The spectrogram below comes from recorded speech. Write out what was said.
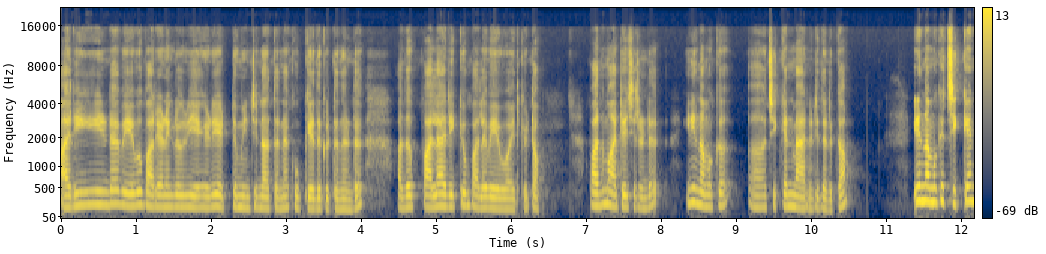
അരിയുടെ വേവ് പറയുകയാണെങ്കിൽ ഒരു ഏഴ് എട്ട് മിനിറ്റിനകത്ത് തന്നെ കുക്ക് ചെയ്ത് കിട്ടുന്നുണ്ട്. അത് പല അരിക്കും പല വേവുമായിരിക്കും കേട്ടോ. അപ്പോൾ അത് മാറ്റി വെച്ചിട്ടുണ്ട്. ഇനി നമുക്ക് ചിക്കൻ മാരിനേറ്റ് ചെയ്തെടുക്കാം. ഇനി നമുക്ക് ചിക്കൻ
